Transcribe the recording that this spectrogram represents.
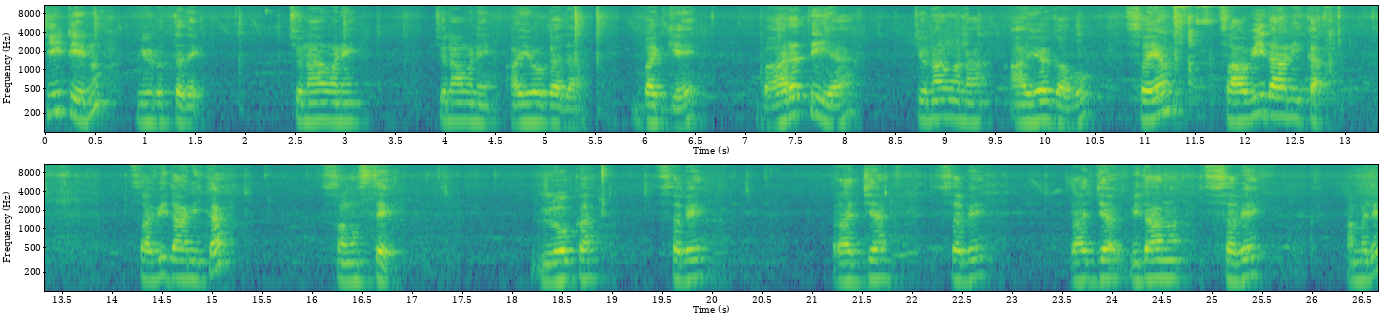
ಚೀಟಿಯನ್ನು ನೀಡುತ್ತದೆ. ಚುನಾವಣೆ ಚುನಾವಣೆ ಆಯೋಗದ ಬಗ್ಗೆ ಭಾರತೀಯ ಚುನಾವಣಾ ಆಯೋಗವು ಸ್ವಯಂ ಸಾಂವಿಧಾನಿಕ, ಸಂವಿಧಾನಿಕ ಸಂಸ್ಥೆ, ಲೋಕಸಭೆ ರಾಜ್ಯ ಸಭೆ ರಾಜ್ಯ ವಿಧಾನಸಭೆ, ಆಮೇಲೆ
